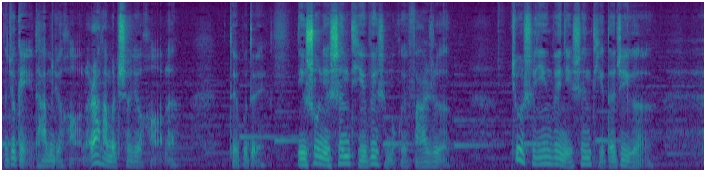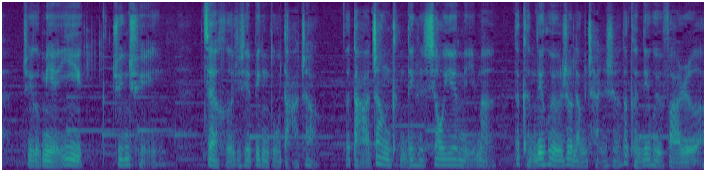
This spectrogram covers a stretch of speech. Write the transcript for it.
那就给他们就好了，让他们吃就好了，对不对？你说你身体为什么会发热？就是因为你身体的这个这个免疫菌群。在和这些病毒打仗，那打仗肯定是硝烟弥漫，它肯定会有热量产生，它肯定会发热。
